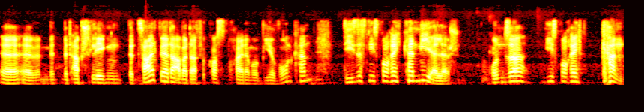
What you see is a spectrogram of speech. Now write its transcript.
äh, äh, mit, mit Abschlägen bezahlt werde, aber dafür kostenfrei in der Immobilie wohnen kann. Dieses Niesbrauchrecht kann nie erlöschen. Okay. Unser Niesbrauchrecht kann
